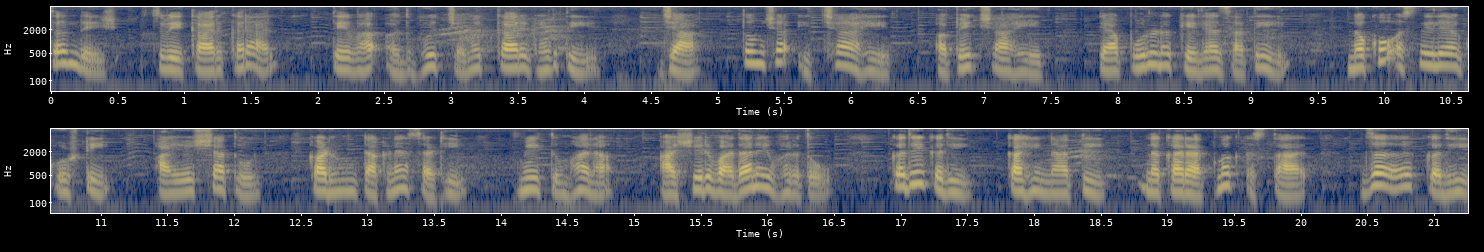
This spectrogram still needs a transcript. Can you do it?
संदेश स्वीकार कराल तेव्हा अद्भुत चमत्कार घडतील ज्या तुमच्या इच्छा आहेत अपेक्षा आहेत त्या पूर्ण केल्या जातील. नको असलेल्या गोष्टी आयुष्यातून काढून टाकण्यासाठी मी तुम्हाला आशीर्वादाने भरतो. कधीकधी काही नाती नकारात्मक असतात. जर कधी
